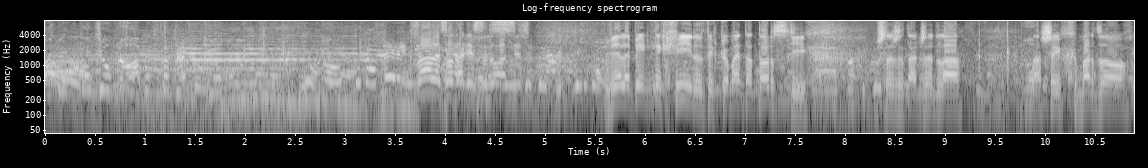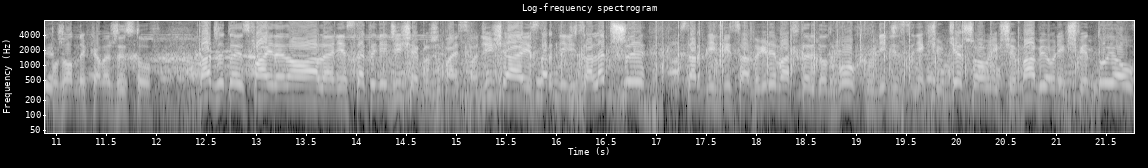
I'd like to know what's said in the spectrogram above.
tylko dziubnął, aby tylko dziubnął. No ale są takie sytuacje, że wiele pięknych chwil tych komentatorskich. Myślę, że także dla naszych bardzo porządnych kamerzystów. Także to jest fajne, no ale niestety nie dzisiaj, proszę Państwa. Dzisiaj start Niedzica lepszy, start Niedzica wygrywa 4 do 2. W Niedzicy niech się cieszą, niech się bawią, niech świętują.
